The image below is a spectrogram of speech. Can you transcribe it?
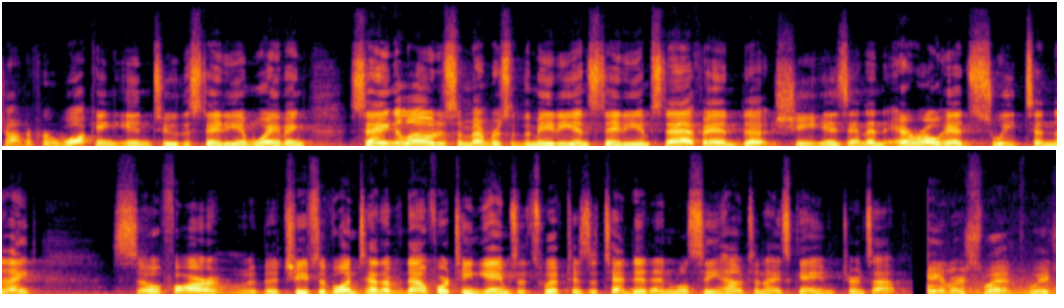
shot of her walking into the stadium, waving, saying hello to some members of the media and stadium staff, and uh, she is in an Arrowhead suite tonight. So far, the Chiefs have won 10 of now 14 games that Swift has attended, and we'll see how tonight's game turns out. Taylor Swift, which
